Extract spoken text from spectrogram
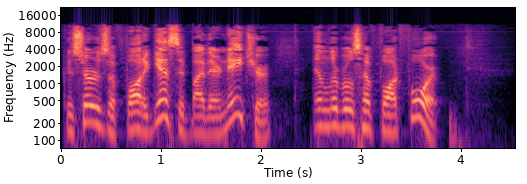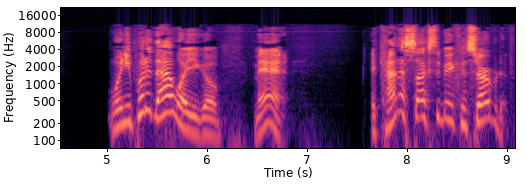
conservatives have fought against it by their nature, and liberals have fought for it. When you put it that way, you go, man, it kind of sucks to be a conservative.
